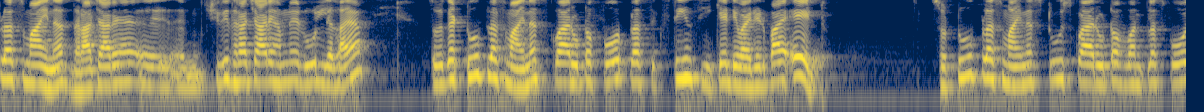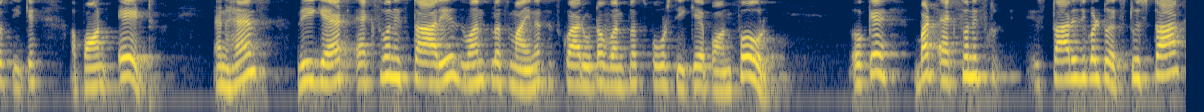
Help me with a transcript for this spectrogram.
plus minus Dharacharya Shridharacharya हमने रूल लगाया। So we get two plus minus square root of four plus sixteen c k divided by eight so two plus minus two square root of one plus four c k upon eight and hence we get x1 star is 1 plus minus square root of 1 plus 4 ck upon 4 okay? But x1 is star is equal to x2 star.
